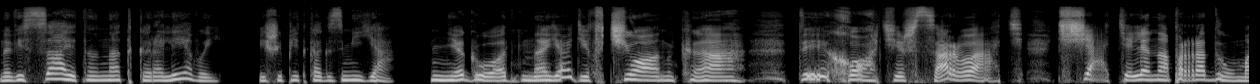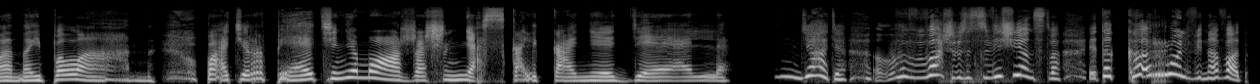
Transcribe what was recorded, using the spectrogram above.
нависает над королевой и шипит, как змея. «Негодная девчонка! Ты хочешь сорвать тщательно продуманный план. Потерпеть не можешь несколько недель!» «Дядя, ваше священство, это король виноват!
